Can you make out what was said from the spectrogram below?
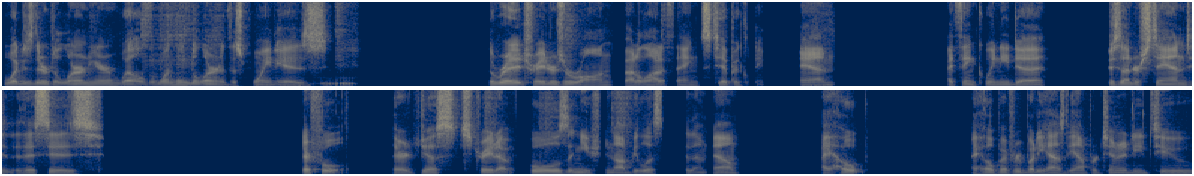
what is there to learn here? Well, the one thing to learn at this point is the Reddit traders are wrong about a lot of things typically. And I think we need to just understand that this is they're fools. They're just straight up fools, and you should not be listening to them. Now, I hope, I hope everybody has the opportunity to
